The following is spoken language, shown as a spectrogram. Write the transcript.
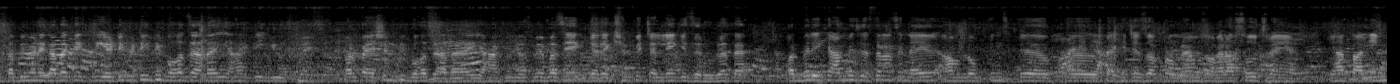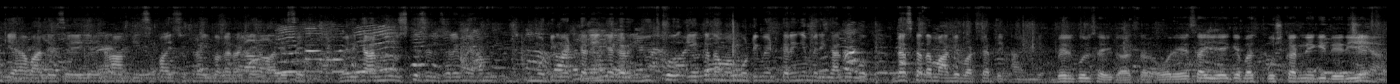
तो तभी मैंने कहा था कि क्रिएटिविटी भी बहुत ज़्यादा है यहाँ की यूथ में और पैशन भी बहुत ज़्यादा है यहाँ की यूथ में। बस एक डायरेक्शन पे चलने की ज़रूरत है। और मेरे ख्याल में जिस तरह से नए हम लोग इन पैकेजेस और प्रोग्राम्स वगैरह सोच रहे हैं यहाँ तालीम के हवाले से या यहाँ की सफ़ाई सुथराई वगैरह के हवाले से मेरे ख्याल में उसके सिलसिले में हम मोटिवेट करेंगे। अगर यूथ को एक कदम हम मोटिवेट करेंगे मेरे ख्याल में वो दस कदम आगे बढ़कर दिखाएँगे। बिल्कुल सही कहा सर। और ऐसा ही है कि बस पुश करने की देरी है हाँ।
